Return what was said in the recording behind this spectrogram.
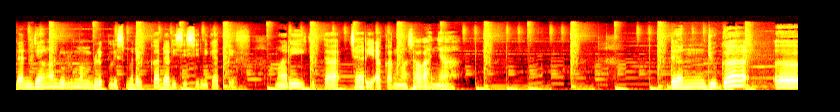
dan jangan dulu memblacklist mereka dari sisi negatif. Mari kita cari akar masalahnya. Dan juga eh,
